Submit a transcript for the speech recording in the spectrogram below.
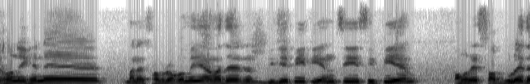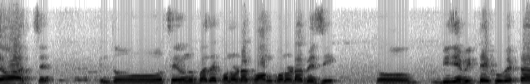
এখন এখানে মানে সব রকমই আমাদের বিজেপি, টিএমসি, সিপিএম, কংগ্রেস সবগুলোই দেওয়া হচ্ছে। কিন্তু সেই অনুপাতে কোনোটা কম, কোনোটা বেশি। তো বিজেপিরটাই খুব একটা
